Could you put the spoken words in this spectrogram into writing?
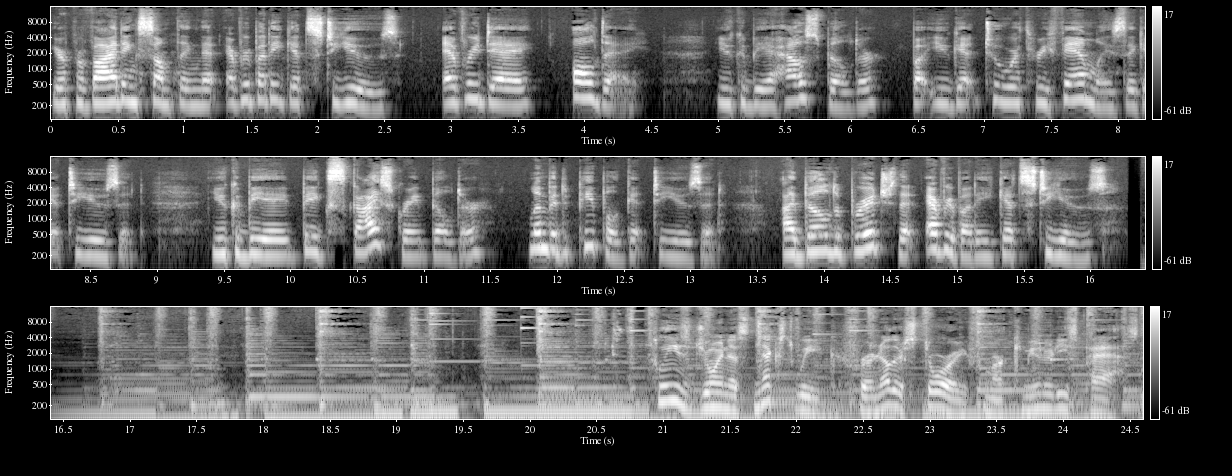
You're providing something that everybody gets to use, every day, all day. You could be a house builder, but you get two or three families that get to use it. You could be a big skyscraper builder, limited people get to use it. I build a bridge that everybody gets to use. Please join us next week for another story from our community's past.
